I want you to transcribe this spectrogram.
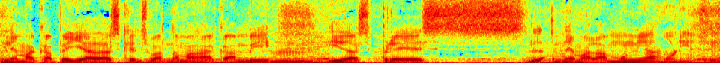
anem a Capellades, que ens van demanar canvi, mm. i després anem a la Múnia. Múnia, sí.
